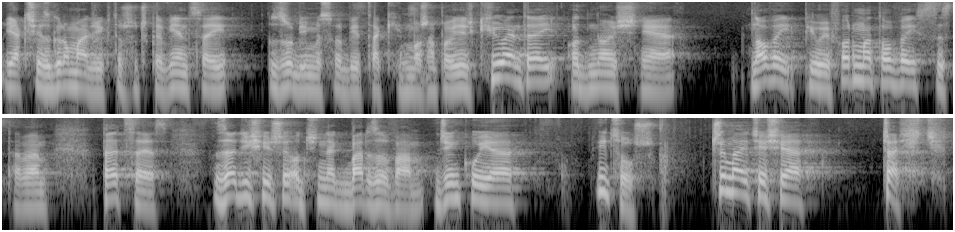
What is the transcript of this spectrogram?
jak się zgromadzi ich troszeczkę więcej, zrobimy sobie taki, można powiedzieć, QA odnośnie nowej piły formatowej z systemem PCS. Za dzisiejszy odcinek bardzo Wam dziękuję i cóż, trzymajcie się, cześć!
